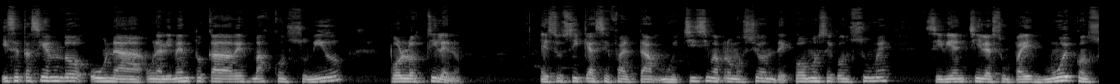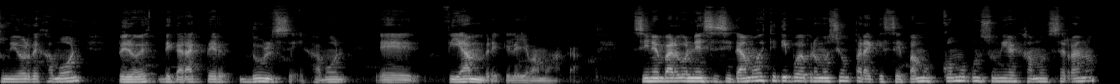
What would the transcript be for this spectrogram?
y se está haciendo un alimento cada vez más consumido por los chilenos. Eso sí que hace falta muchísima promoción de cómo se consume, si bien Chile es un país muy consumidor de jamón, pero es de carácter dulce, jamón eh, fiambre que le llamamos acá. Sin embargo, necesitamos este tipo de promoción para que sepamos cómo consumir el jamón serrano,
